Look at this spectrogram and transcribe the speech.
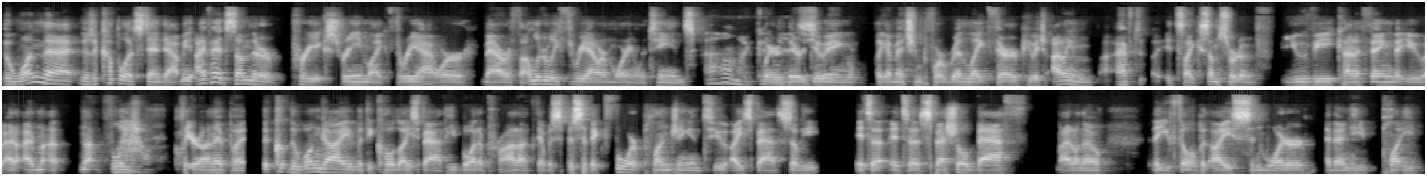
The one that there's a couple that stand out. I mean, I've had some that are pretty extreme, like three hour marathon, literally three hour morning routines. Oh my goodness. Where they're doing, like I mentioned before, red light therapy, which I don't even I have to, it's like some sort of UV kind of thing that you, I, am not fully wow. clear on it, but the, the one guy with the cold ice bath, he bought a product that was specific for plunging into ice baths. So he it's a it's a special bath. I don't know that you fill up with ice and water, and then he pl- he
